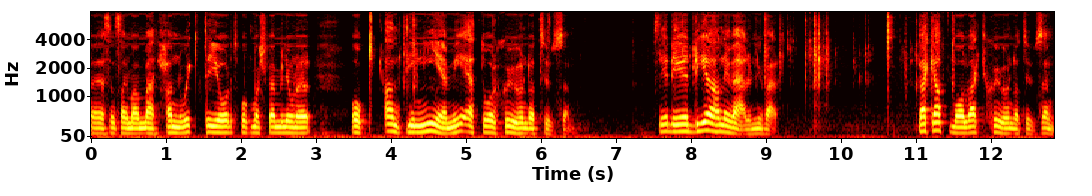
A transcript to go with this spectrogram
Uh, sen signar man Matt Hunwick, tre år, 2,25 miljoner. Och Antti Niemi, ett år, 700 000. Så det är det han är värd ungefär. Backup-målvakt, 700 000.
